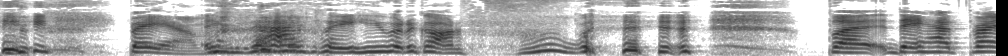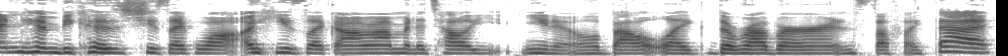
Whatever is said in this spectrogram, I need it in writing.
Bam. exactly. He would have gone. but they had threatened him because she's like, well, he's like, I'm, I'm going to tell you, you know, about like the rubber and stuff like that.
